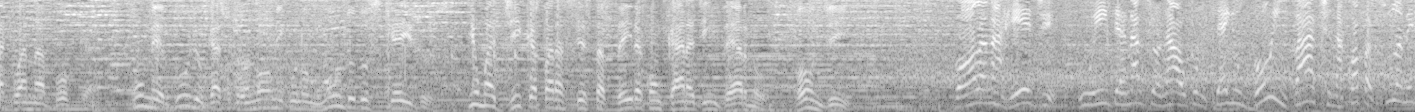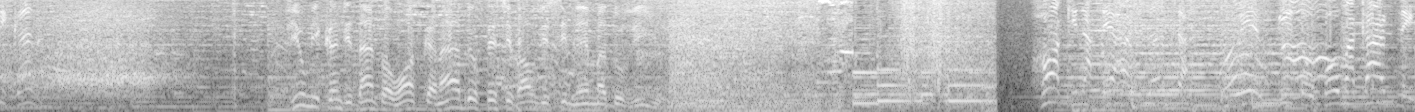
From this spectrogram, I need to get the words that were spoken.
Água na boca. Um mergulho gastronômico no mundo dos queijos. E uma dica para sexta-feira com cara de inverno. Bom dia. Bola na rede. O Internacional consegue um bom empate na Copa Sul-Americana. Filme candidato ao Oscar abre o Festival de Cinema do Rio. Rock na Terra Santa. O ex-Beatle Paul McCartney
